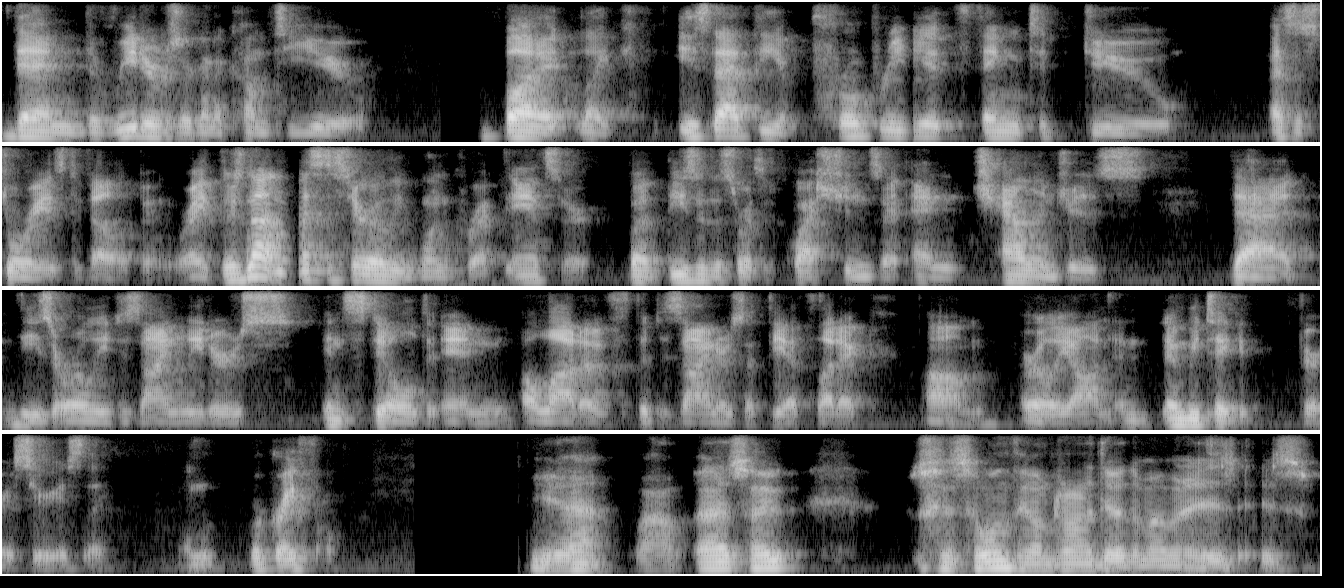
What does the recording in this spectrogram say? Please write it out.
then the readers are going to come to you. But like, is that the appropriate thing to do as a story is developing, right? There's not necessarily one correct answer, but these are the sorts of questions and challenges that these early design leaders instilled in a lot of the designers at the athletic um, early on, and, and we take it very seriously, and we're grateful. Yeah, wow. Uh, so, so one thing I'm trying to do at the moment is is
